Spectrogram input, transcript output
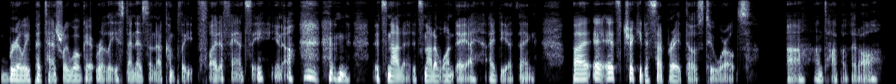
really potentially will get released and isn't a complete flight of fancy you know? It's not a it's not a one day idea thing. But it, it's tricky to separate those two worlds uh, on top of it all.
